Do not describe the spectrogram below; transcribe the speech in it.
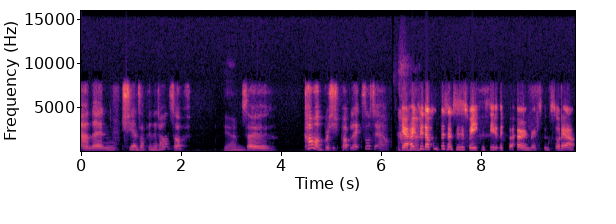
and then she ends up in the dance off. yeah. Mm. So, come on, British public, sort it out. Yeah, hopefully they'll come to their senses this week and see that they've put her in risk and sort it out.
